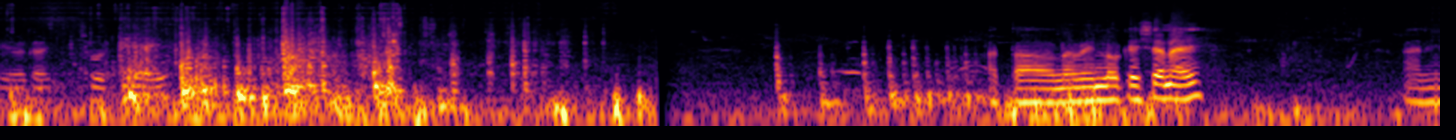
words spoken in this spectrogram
हे बघा छोटी आहे. आता नवीन लोकेशन आहे. आणि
